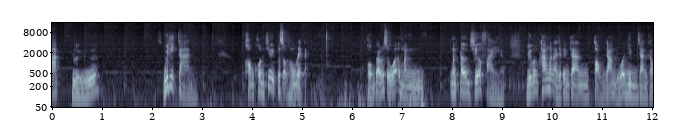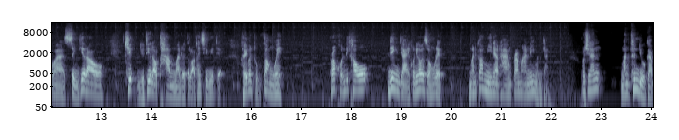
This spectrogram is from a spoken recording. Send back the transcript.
ลับหรือวิธีการของคนที่ประสบความสำเร็จอะผมก็รู้สึกว่าเออมัน มันเติมเชื้อไฟครับหรือบางครั้งมันอาจจะเป็นการตอกย้ำหรือว่ายืนยันครับว่าสิ่งที่เราคิดหรือที่เราทำมาโดยตลอดทั้งชีวิตเนี่ยเฮ้ยมันถูกต้องเว้ยเพราะคนที่เขายิ่งใหญ่คนที่เขาประสบความสำเร็จ มันก็มีแนวทางประมาณนี้เหมือนกัน เพราะฉะนั้นมันขึ้นอยู่กับ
